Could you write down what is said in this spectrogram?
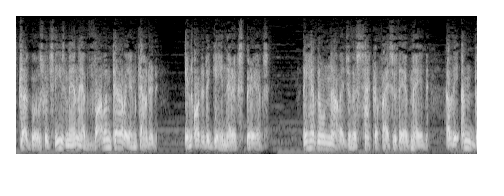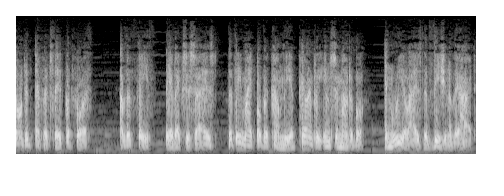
struggles which these men have voluntarily encountered in order to gain their experience. They have no knowledge of the sacrifices they have made, of the undaunted efforts they have put forth, of the faith they have exercised, that they might overcome the apparently insurmountable and realize the vision of their heart.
